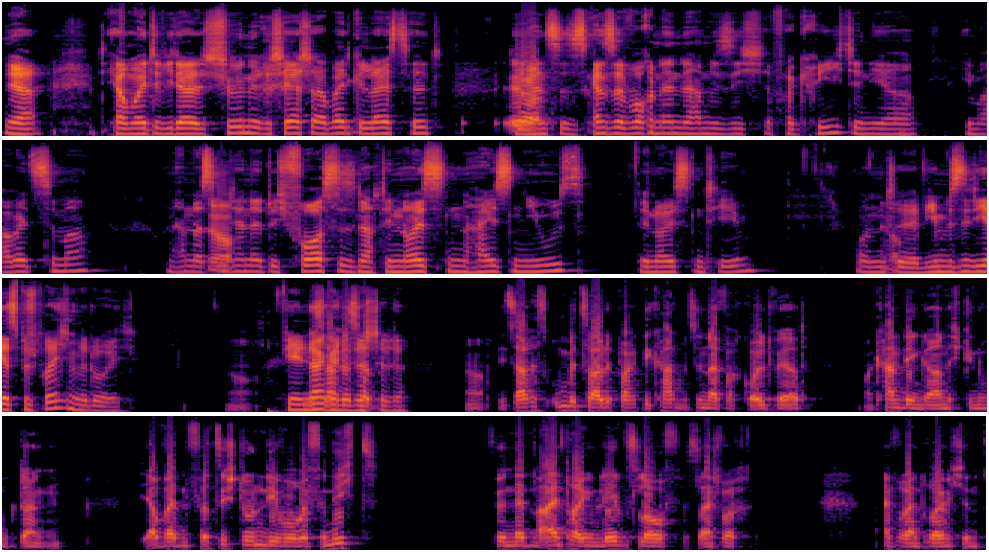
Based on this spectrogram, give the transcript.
Ja, die haben heute wieder schöne Recherchearbeit geleistet. Die Ja. ganze, das ganze Wochenende haben die sich verkriecht in ihr, ihrem Arbeitszimmer und haben das Ja. Internet durchforstet nach den neuesten heißen News, den neuesten Themen. Und Ja. äh, wir müssen die jetzt besprechen mit euch. Vielen Dank an dieser ist Stelle. Ja, die Sache ist, unbezahlte Praktikanten sind einfach Gold wert. Man kann denen gar nicht genug danken. Die arbeiten 40 Stunden die Woche für nichts. Für einen netten Eintrag im Lebenslauf ist einfach, einfach ein Träumchen.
